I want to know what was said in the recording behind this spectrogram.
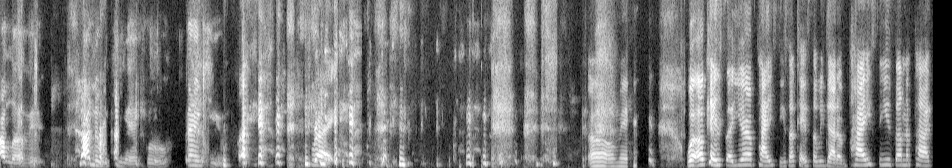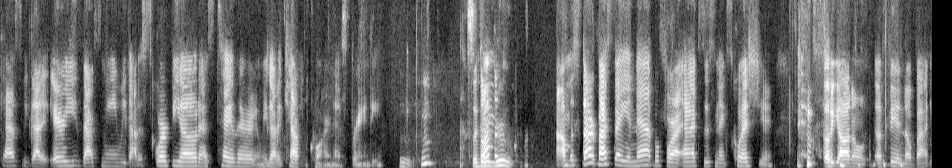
I love it. I knew what you meant, boo. Thank you. right. oh man. Well, okay, so you're a Pisces. Okay, so we got a Pisces on the podcast. We got an Aries, that's me. We got a Scorpio, that's Taylor, and we got a Capricorn, that's Brandy. Mhm. It's a So I'm good a- I'm gonna start by saying that before I ask this next question, so y'all don't offend nobody.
